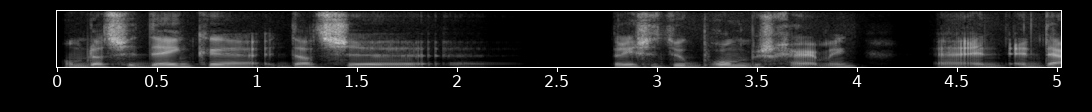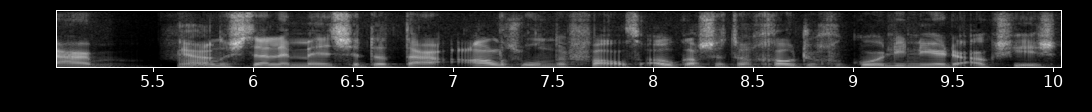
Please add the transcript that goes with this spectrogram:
Omdat ze denken dat ze... Uh, er is natuurlijk bronbescherming. Uh, en, en daar veronderstellen mensen dat daar alles onder valt. Ook als het een groter gecoördineerde actie is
